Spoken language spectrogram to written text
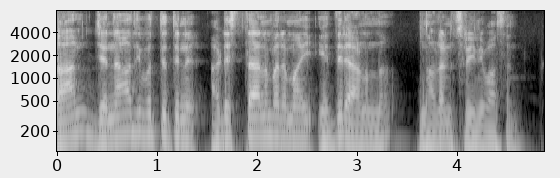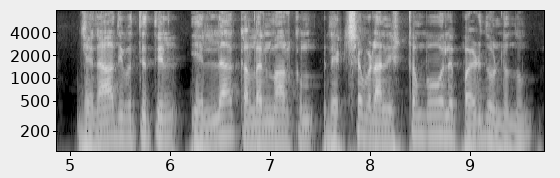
താൻ ജനാധിപത്യത്തിന് അടിസ്ഥാനപരമായി എതിരാണെന്ന് നടൻ ശ്രീനിവാസൻ. ജനാധിപത്യത്തിൽ എല്ലാ കള്ളന്മാർക്കും രക്ഷപ്പെടാൻ ഇഷ്ടം പോലെ പഴുതുണ്ടെന്നും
